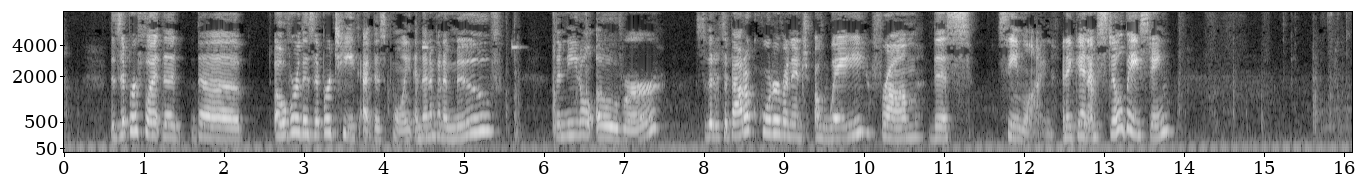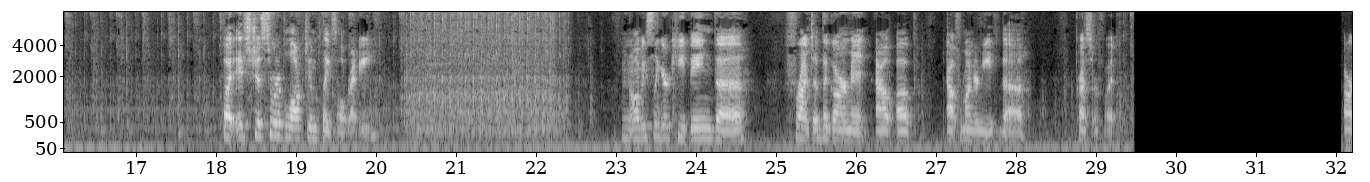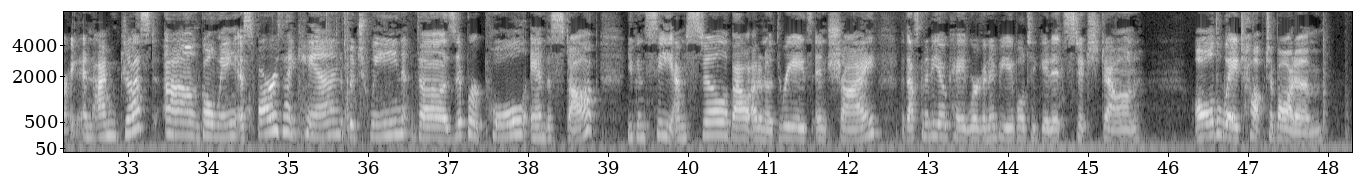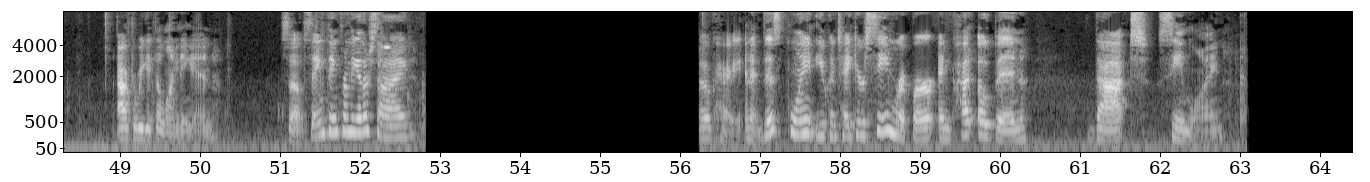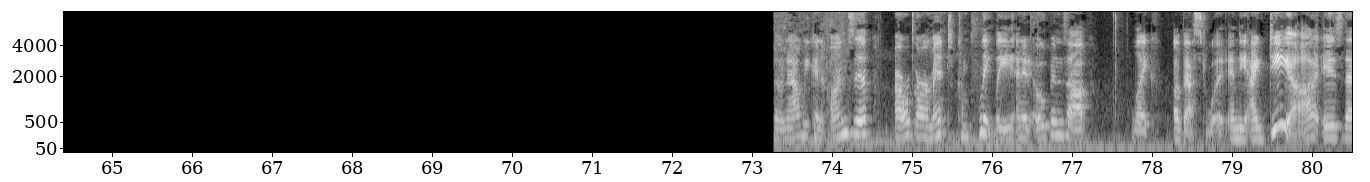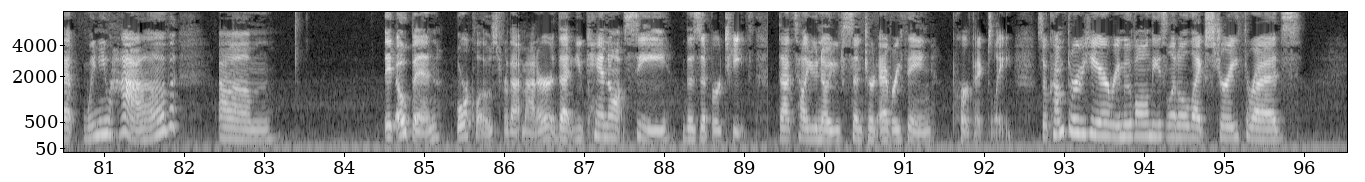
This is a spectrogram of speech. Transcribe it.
the zipper foot, the, the over the zipper teeth at this point, and then I'm gonna move the needle over so that it's about a quarter of an inch away from this seam line. And again, I'm still basting, but it's just sort of locked in place already. And obviously you're keeping the front of the garment out up out from underneath the presser foot. All right, and I'm just uh, going as far as I can between the zipper pull and the stop. You can see I'm still about, I don't know, 3 eighths inch shy, but that's gonna be okay. We're gonna be able to get it stitched down all the way top to bottom after we get the lining in. So same thing from the other side. Okay, and at this point, you can take your seam ripper and cut open that seam line. So now we can unzip our garment completely and it opens up like a vest would. And the idea is that when you have um, it open or closed for that matter, that you cannot see the zipper teeth. That's how you know you've centered everything perfectly. So come through here, remove all these little like stray threads,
